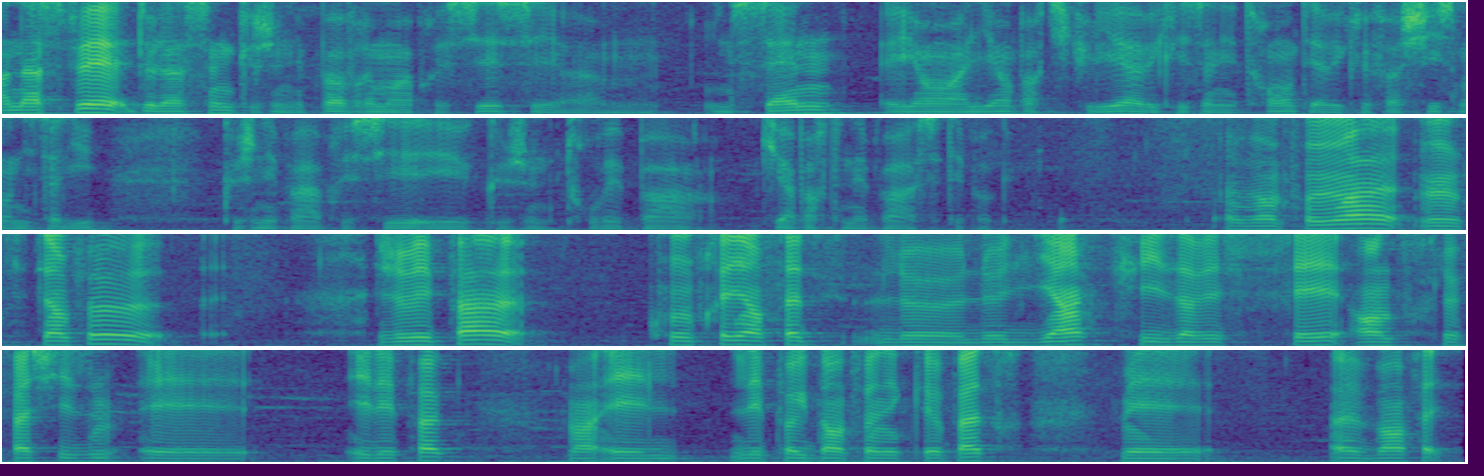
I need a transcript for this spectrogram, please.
Un aspect de la scène que je n'ai pas vraiment apprécié, c'est euh, une scène ayant un lien particulier avec les années 30 et avec le fascisme en Italie, que je n'ai pas apprécié et que je ne trouvais pas, qui appartenait pas à cette époque. Euh, pour moi, c'était un peu. Je n'avais pas compris en fait le, le lien qu'ils avaient fait entre le fascisme et, et l'époque, et l'époque d'Antoine et Cléopâtre. Mais euh, ben, en fait,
